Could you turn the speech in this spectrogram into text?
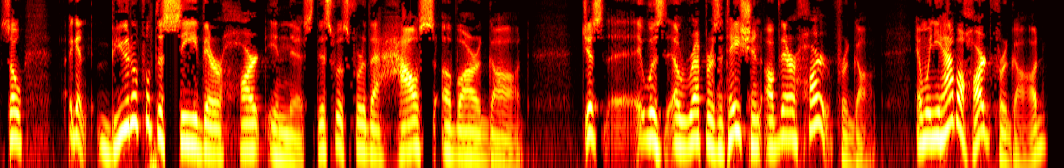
So Again, beautiful to see their heart in this. This was for the house of our God. Just, uh, it was a representation of their heart for God. And when you have a heart for God,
